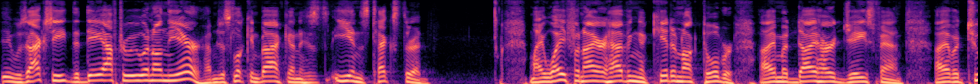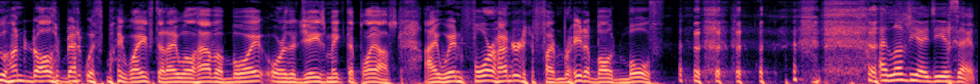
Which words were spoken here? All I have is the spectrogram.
It was actually the day after we went on the air. I'm just looking back on his Ian's text thread. My wife and I are having a kid in October. I'm a diehard Jays fan. I have a $200 bet with my wife that I will have a boy or the Jays make the playoffs. I win 400 if I'm right about both. I love the ideas that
